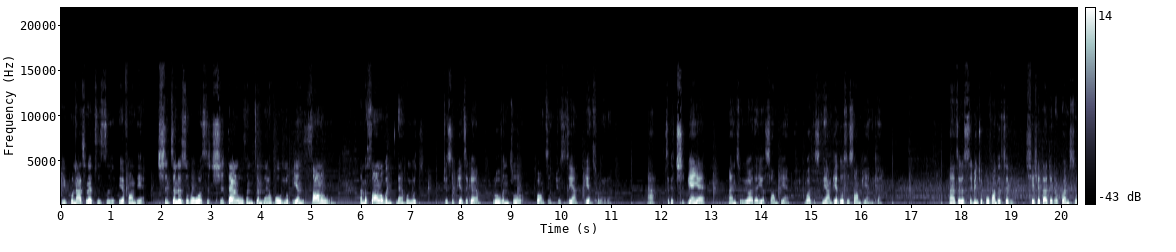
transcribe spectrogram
以后拿出来织织也方便。起针的时候，我是起单螺纹针，然后又变双螺纹，那么双螺纹，然后又就是变这个螺纹做棒针，就是这样变出来的。啊，这个起边也蛮主要的，要双边，我两边都是双边，你看。啊，这个视频就播放到这里，谢谢大家的关注。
